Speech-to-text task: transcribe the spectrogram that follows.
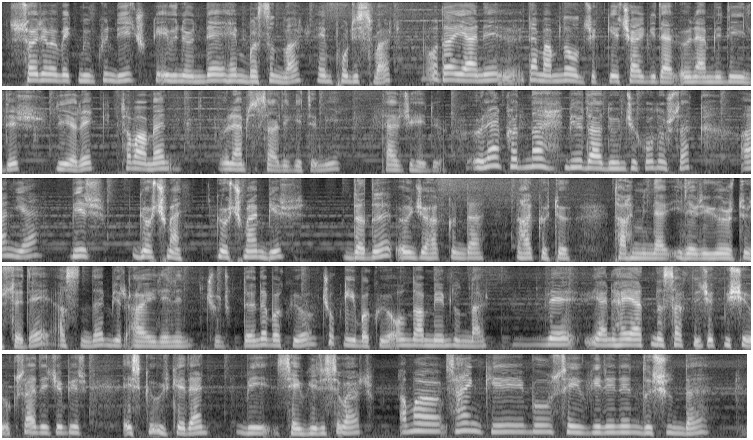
söylememek mümkün değil. Çünkü evin önünde hem basın var hem polis var. O da yani tamam ne olacak geçer gider önemli değildir diyerek tamamen önemsiz hale getirmeyi tercih ediyor. Ölen kadına bir daha dönecek olursak Anya bir göçmen. Göçmen bir dadı önce hakkında daha kötü tahminler ileri yürütülse de aslında bir ailenin çocuklarına bakıyor. Çok iyi bakıyor. Ondan memnunlar. Ve yani hayatında saklayacak bir şey yok. Sadece bir eski ülkeden bir sevgilisi var. Ama sanki bu sevgilinin dışında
